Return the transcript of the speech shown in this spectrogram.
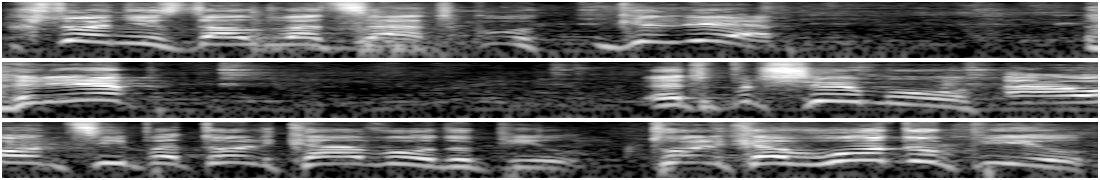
Кто не сдал двадцатку? Глеб. Глеб? Это почему? А он типа только воду пил. Только воду пил?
